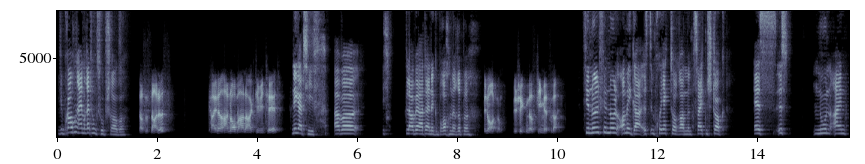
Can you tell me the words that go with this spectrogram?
Wir brauchen einen Rettungshubschrauber. Das ist alles? Keine anormale Aktivität? Negativ, aber ich glaube, er hat eine gebrochene Rippe. In Ordnung. Wir schicken das Team jetzt rein. 4040 Omega ist im Projektorraum im zweiten Stock. Es ist nun ein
